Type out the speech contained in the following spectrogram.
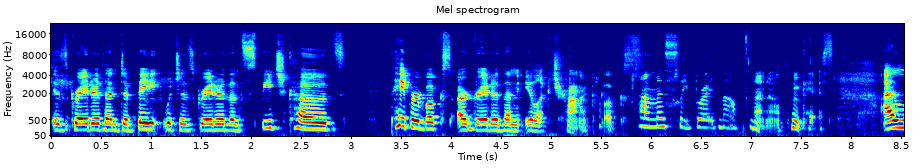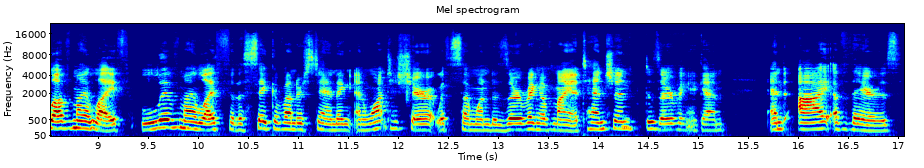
is greater than debate, which is greater than speech codes. Paper books are greater than electronic books. I'm asleep right now. I know, who cares? I love my life, live my life for the sake of understanding, and want to share it with someone deserving of my attention, deserving again, and I of theirs.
